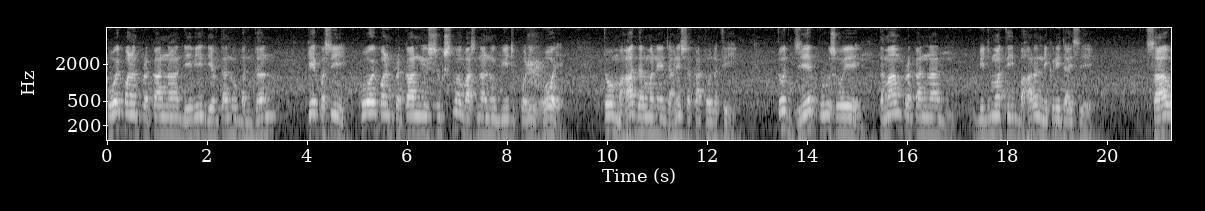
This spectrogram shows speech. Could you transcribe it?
કોઈ પણ પ્રકારના દેવી દેવતાનું બંધન કે પછી કોઈ પણ પ્રકારની સૂક્ષ્મ વાસનાનું બીજ પડ્યું હોય તો મહાધર્મને જાણી શકાતો નથી. તો જે પુરુષોએ તમામ પ્રકારના બીજમાંથી બહાર નીકળી જાય છે, સાવ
